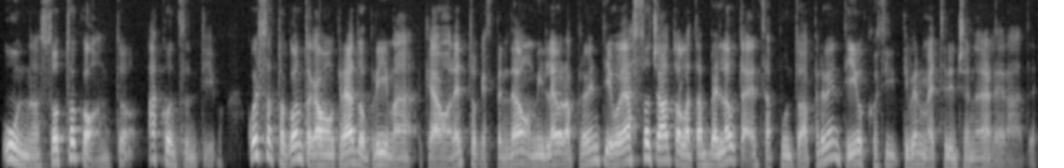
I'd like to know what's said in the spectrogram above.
un sottoconto a consuntivo. Quel sottoconto che avevamo creato prima, che avevamo detto che spendevamo 1000 euro a preventivo, è associato alla tabella utenza appunto a preventivo, così ti permette di generare le rate.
